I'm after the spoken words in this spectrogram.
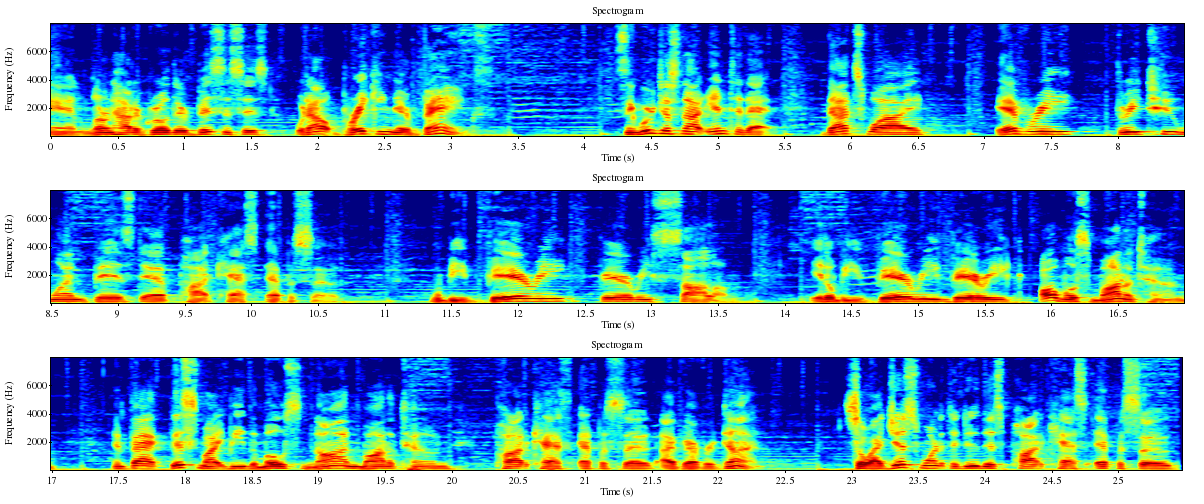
and learn how to grow their businesses without breaking their banks. See, we're just not into that. That's why every 321 Biz Dev podcast episode will be very, very solemn. It'll be very, very almost monotone. In fact, this might be the most non monotone podcast episode I've ever done. So I just wanted to do this podcast episode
